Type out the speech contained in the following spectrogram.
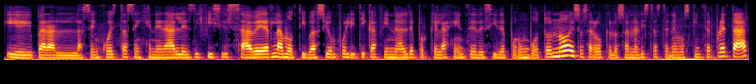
y para las encuestas en general es difícil saber la motivación política final de por qué la gente decide por un voto o no. Eso es algo que los analistas tenemos que interpretar.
